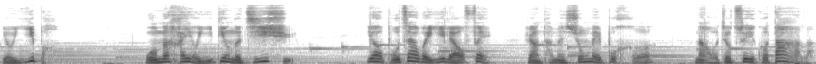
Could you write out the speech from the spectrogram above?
有医保，我们还有一定的积蓄。要不再为医疗费让他们兄妹不和，那我就罪过大了。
